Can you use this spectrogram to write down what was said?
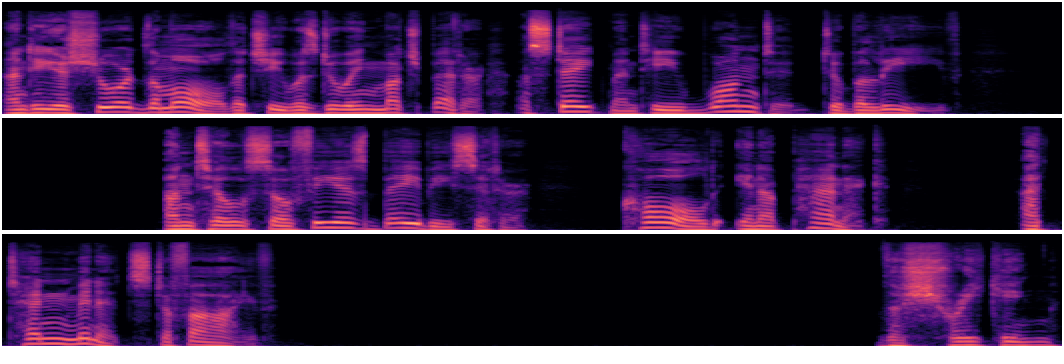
and he assured them all that she was doing much better, a statement he wanted to believe. Until Sophia's babysitter called in a panic at ten minutes to five. The shrieking,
